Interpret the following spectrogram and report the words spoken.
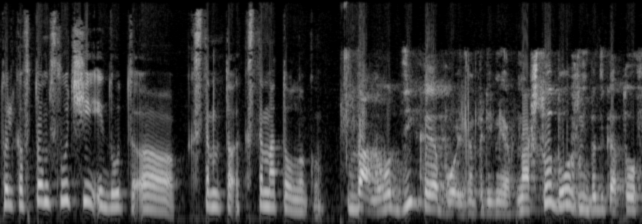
Только в том случае идут э, к, стомато- к стоматологу. Да, ну вот дикая боль, например. На что должен быть готов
